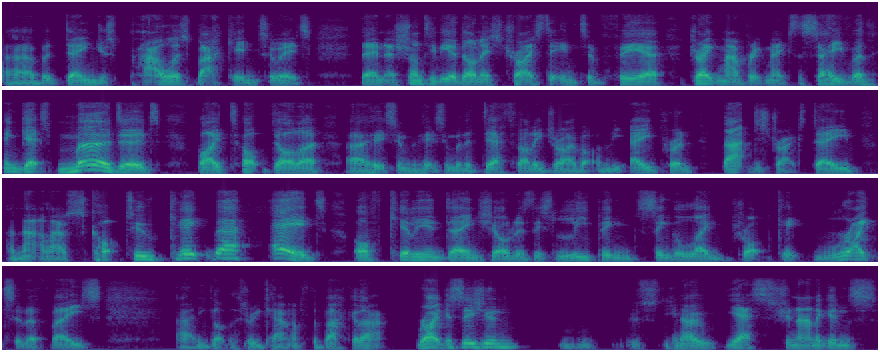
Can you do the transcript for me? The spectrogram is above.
uh, but Dane just powers back into it. Then Ashante Thee Adonis tries to interfere. Drake Maverick makes the save and then gets murdered by Top Dolla. Uh, hits him, hits him with a Death Valley driver on the apron. That distracts Dane, and that allows Scott to kick the head off Killian Dane's shoulders. This leaping single leg drop kick right to the face, and he got the three count off the back of that. Right decision, you know. Yes, shenanigans,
